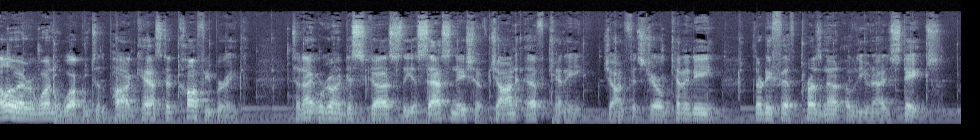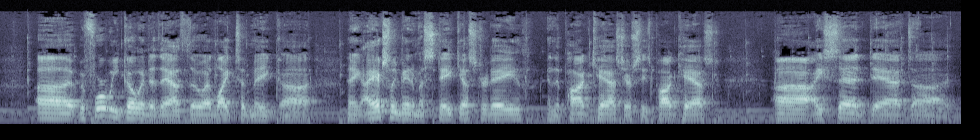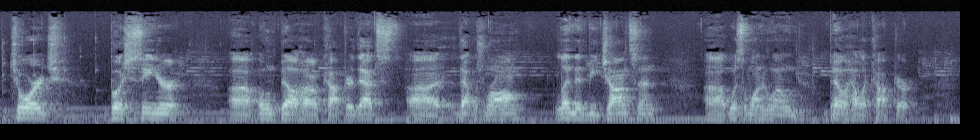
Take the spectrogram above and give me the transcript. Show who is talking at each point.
Speaker 1: Hello, everyone, welcome to the podcast, A Coffee Break. Tonight, we're going to discuss the assassination of John F. Kennedy, John Fitzgerald Kennedy, 35th President of the United States. Uh, before we go into that, though, I'd like to make uh, thing. I actually made a mistake yesterday in the podcast, yesterday's podcast. Uh, I said that uh, George Bush Sr. Uh, owned Bell Helicopter. That's uh, that was wrong. Lyndon B. Johnson uh, was the one who owned Bell Helicopter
